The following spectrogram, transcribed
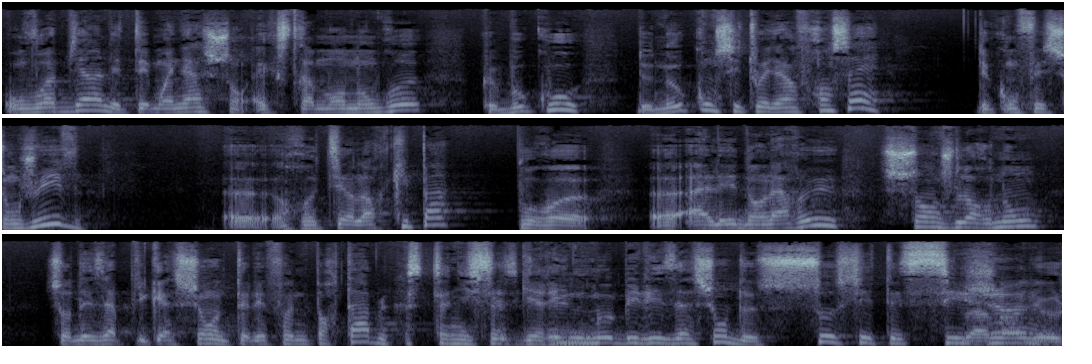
On voit bien, les témoignages sont extrêmement nombreux, que beaucoup de nos concitoyens français de confession juive euh, retirent leur kippa pour euh, euh, aller dans la rue, changent leur nom sur des applications de téléphone portable. Stanislas C'est une mobilisation de société. Ces jeunes,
